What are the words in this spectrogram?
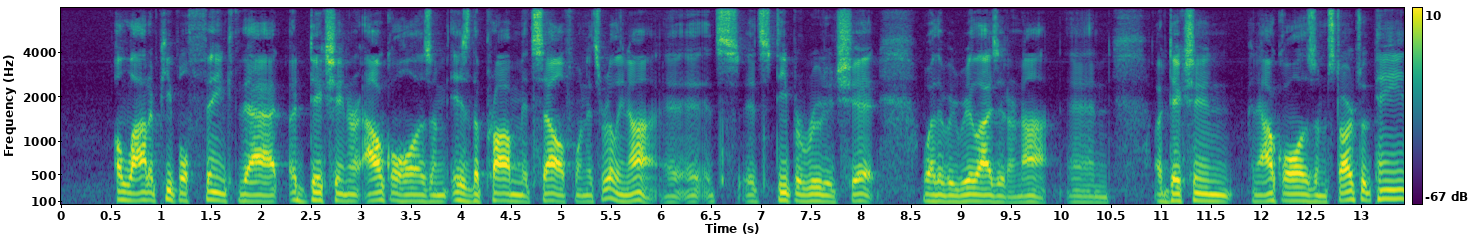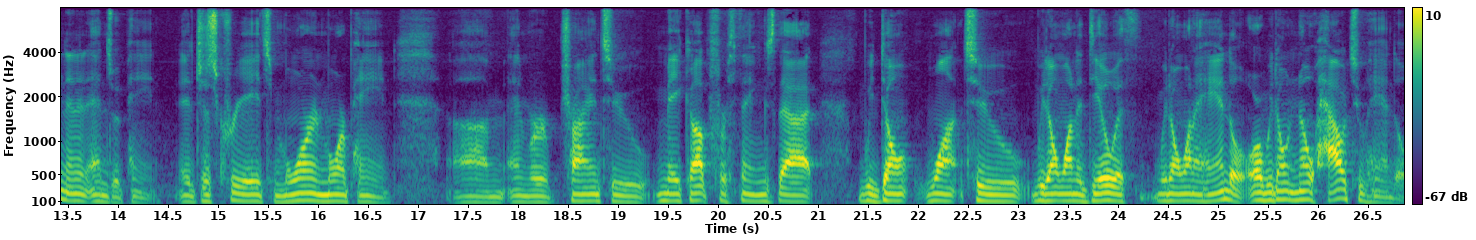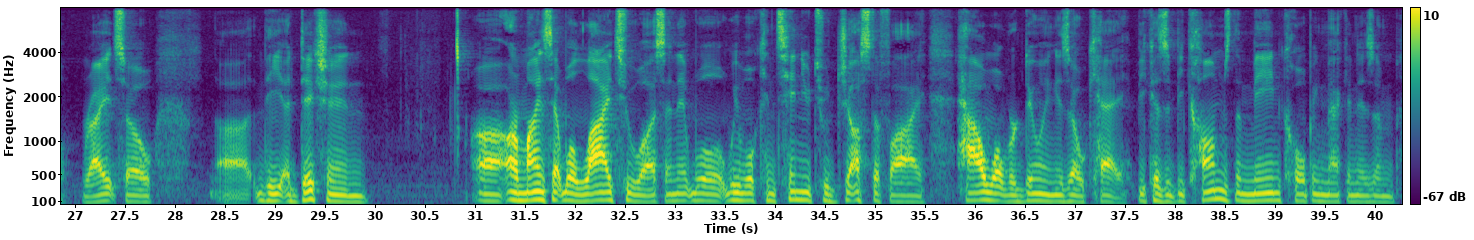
a lot of people think that addiction or alcoholism is the problem itself when it's really not. It's, it's deeper rooted shit, whether we realize it or not. And addiction and alcoholism starts with pain and it ends with pain. It just creates more and more pain. um, and we're trying to make up for things that we don't want to we don't want to deal with we don't want to handle or we don't know how to handle right so uh, the addiction uh, our mindset will lie to us and it will we will continue to justify how what we're doing is okay because it becomes the main coping mechanism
